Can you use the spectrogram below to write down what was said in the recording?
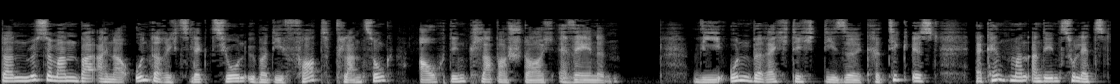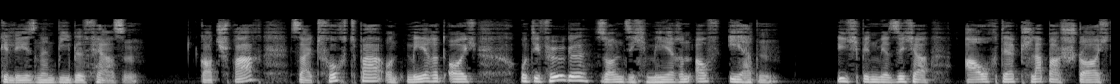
dann müsse man bei einer Unterrichtslektion über die Fortpflanzung auch den Klapperstorch erwähnen. Wie unberechtigt diese Kritik ist, erkennt man an den zuletzt gelesenen Bibelversen. Gott sprach, Seid fruchtbar und mehret euch, und die Vögel sollen sich mehren auf Erden. Ich bin mir sicher, auch der Klapperstorch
